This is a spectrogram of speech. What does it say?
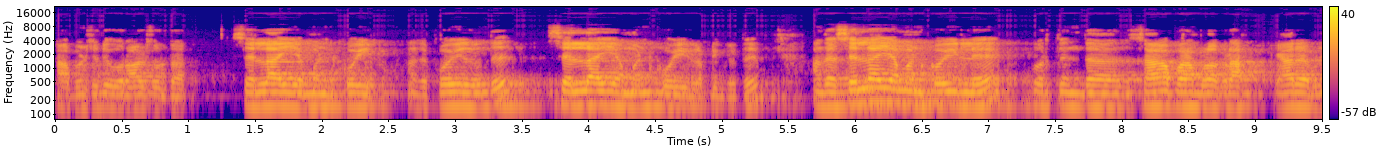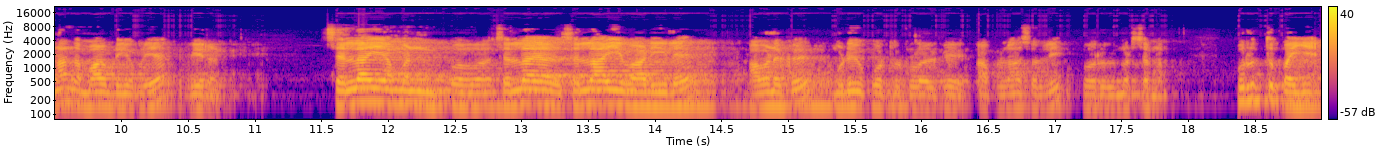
அப்படின்னு சொல்லி ஒரு ஆள் சொல்றார். செல்லாய் அம்மன் கோயில். அந்த கோயில் வந்து செல்லாய் அம்மன் கோயில் அப்படிங்கிறது. அந்த செல்லாய் அம்மன் கோயிலில் ஒருத்தர் இந்த சாக பரம்பலக்கடா. யார் அப்படின்னா அந்த மாடு வீரன். செல்லாய் அம்மன் செல்லாய் செல்லாயி வாடியிலே அவனுக்கு முடிவு போட்டுக்கொள்ள இருக்கு அப்படிலாம் சொல்லி ஒரு விமர்சனம். குருத்து பையன்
